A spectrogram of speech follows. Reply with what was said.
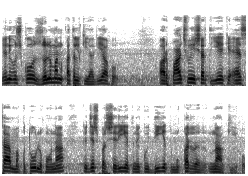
یعنی اس کو ظلمن قتل کیا گیا ہو۔ اور پانچویں شرط یہ کہ ایسا مقتول ہونا کہ جس پر شریعت نے کوئی دیت مقرر نہ کی ہو۔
